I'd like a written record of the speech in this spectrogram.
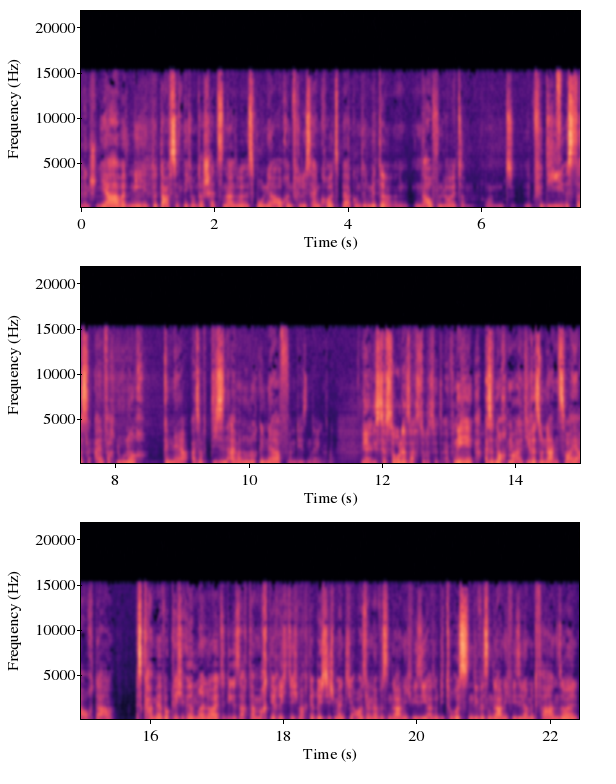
Menschen. Ja, aber nee, du darfst es nicht unterschätzen. Also es wohnen ja auch in Friedrichshain-Kreuzberg und in Mitte ein- ein Haufen Leute. Und für die ist das einfach nur noch genervt. Also die sind einfach nur noch genervt von diesen Dingen. Ja, ist das so oder sagst du das jetzt einfach? Nee, also nochmal, die Resonanz war ja auch da. Es kamen ja wirklich immer Leute, die gesagt haben, macht ihr richtig, macht ihr richtig. Mensch, die Ausländer wissen gar nicht, wie sie, also die Touristen, die wissen gar nicht, wie sie damit fahren sollen.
